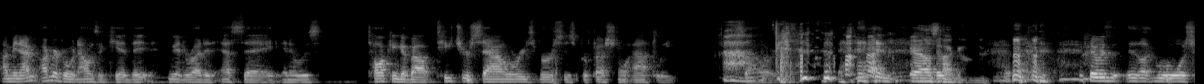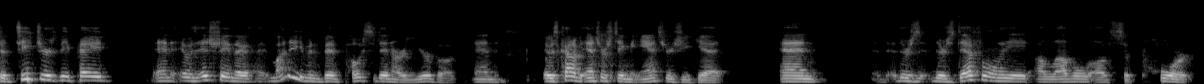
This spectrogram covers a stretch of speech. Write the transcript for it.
I mean, I, I remember when I was a kid, they we had to write an essay, and it was talking about teacher salaries versus professional athlete salaries. Oh, and- yeah, let's not go there. it was like, well, should teachers be paid? And it was interesting that it might have even been posted in our yearbook. And it was kind of interesting the answers you get. And there's there's definitely a level of support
